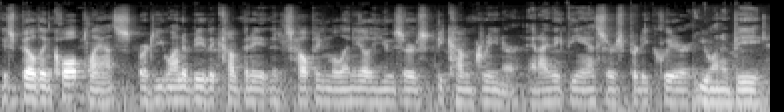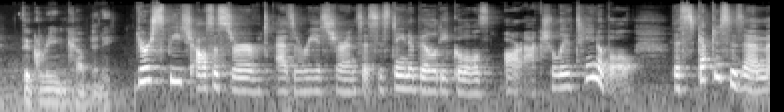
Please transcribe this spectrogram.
is building coal plants, or do you want to be the company that is helping millennial users become greener? And I think the answer is pretty clear. You want to be the green company. Your speech also served as a reassurance that sustainability goals are actually attainable. The skepticism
